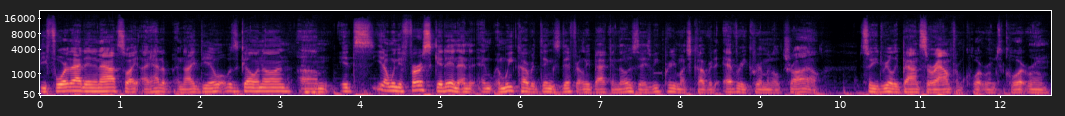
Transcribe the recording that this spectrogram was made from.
before that in and out so i, I had a, an idea what was going on. Um, it's you know when you first get in and, and, and we covered things differently back in those days we pretty much covered every criminal trial. So you'd really bounce around from courtroom to courtroom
